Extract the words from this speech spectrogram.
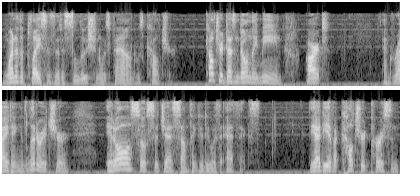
One of the places that a solution was found was culture. Culture doesn't only mean art and writing and literature, it also suggests something to do with ethics. The idea of a cultured person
